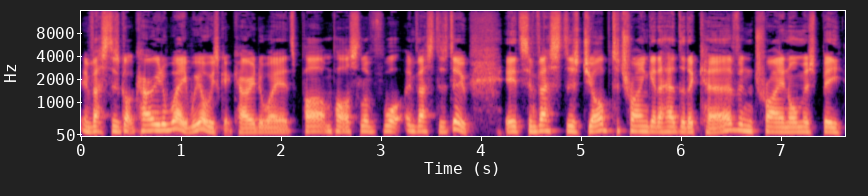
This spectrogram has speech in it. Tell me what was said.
investors got carried away. We always get carried away. It's part and parcel of what investors do. It's investors' job to try and get ahead of the curve and try and almost be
